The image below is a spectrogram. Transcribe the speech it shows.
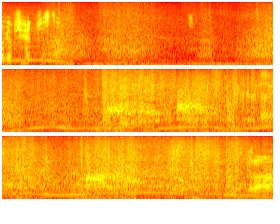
Mogę przyjechać przez to? Dobra.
